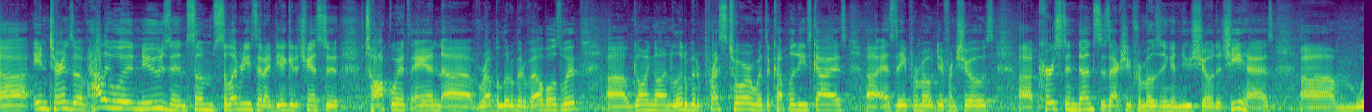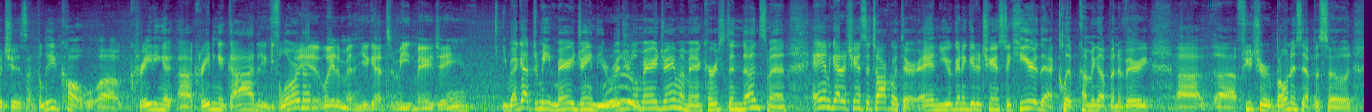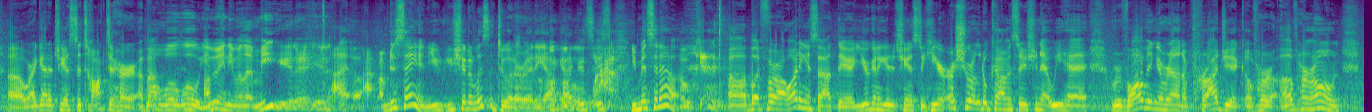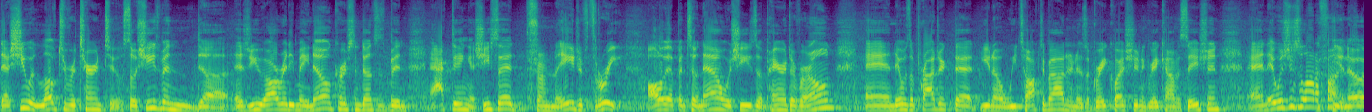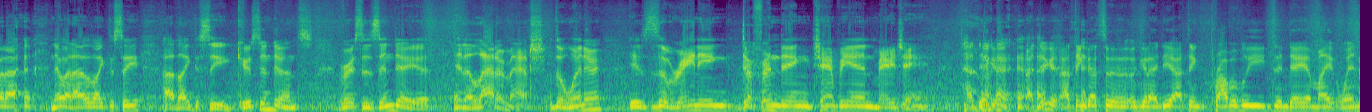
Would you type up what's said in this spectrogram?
Uh, in terms of Hollywood news and some celebrities that I did get a chance to talk with and uh, rub a little bit of elbows with, uh, going on a little bit of press tour with a couple of these guys uh, as they promote different shows. Uh, Kirsten Dunst is actually promoting a new show that she has, um, which is I believe called uh, "Creating a uh, Creating a God in Florida." Wait, wait a minute. You got to meet Mary Jane? I got to meet Mary Jane, the original Mary Jane, my man, Kirsten Dunst, man, and I got a chance to talk with her. And you're going to get a chance to hear that clip coming up in a very uh, uh, future bonus episode uh, where I got a chance to talk to her about. Whoa, whoa, whoa! You ain't even let me hear that yet. I, I'm just saying, you you should have listened to it already. I, I, Oh, it's, wow. it's, you're missing out. Okay. Uh, but for our audience out there, you're going to get a chance to hear a short little conversation that we had revolving around a project of her of her own that she would love to return to. So she's been, uh, as you already may know, Kirsten Dunst has been acting, as she said, from the age of three all the way up until now, where she's a parent of her own. And it was a project that you know we talked about, and it was a great question, a great conversation, and it was just a lot of fun. You know what I know what I would like to see? I'd like to see Kirsten Dunst versus Zendaya in a ladder match. The winner is the reigning defending champion Mary Jane. I dig it. I dig it. I think that's a, a good idea. I think probably Zendaya might win,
